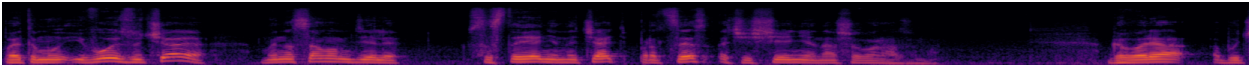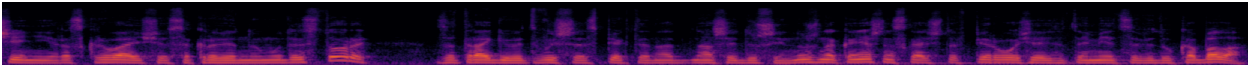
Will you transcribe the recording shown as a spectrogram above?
Поэтому его изучая, мы на самом деле в состоянии начать процесс очищения нашего разума. Говоря об учении, раскрывающее сокровенную мудрость Торы, затрагивает высшие аспекты нашей души, нужно, конечно, сказать, что в первую очередь это имеется в виду Каббала,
